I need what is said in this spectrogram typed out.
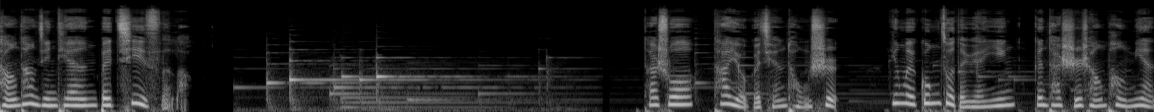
糖糖今天被气死了。他说他有个前同事，因为工作的原因跟他时常碰面，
